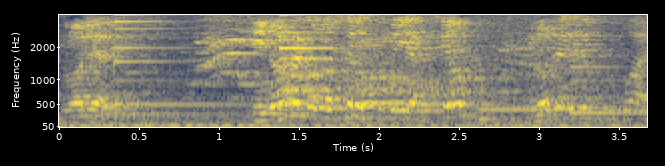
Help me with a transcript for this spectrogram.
gloria a Dios. Si no reconocieron tu humillación, gloria a Dios igual.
